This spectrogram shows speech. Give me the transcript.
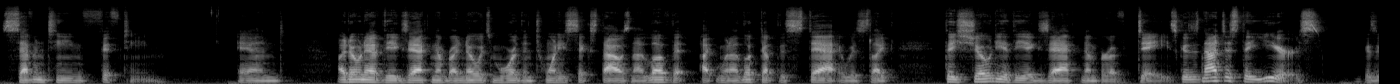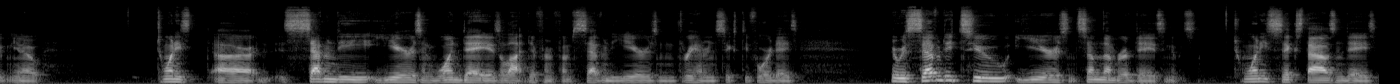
1715. And I don't have the exact number. I know it's more than 26,000. I love that I, when I looked up this stat, it was like they showed you the exact number of days because it's not just the years. Because, you know, 20, uh, 70 years in one day is a lot different from 70 years and 364 days. It was 72 years and some number of days, and it was 26,000 days.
